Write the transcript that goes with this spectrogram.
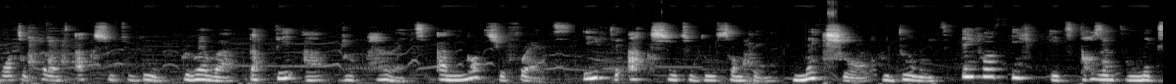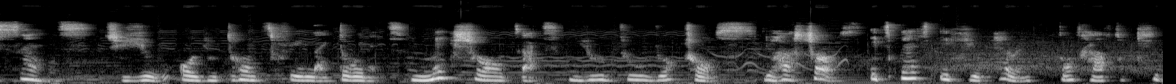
what your parents ask you to do. Remember that they are your parents and not your friends. If they ask you to do something, make sure you do it, even if it doesn't make sense to you or you don't feel like doing it, make sure that you do your chores, your house chores. It's best if your parents don't have to keep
